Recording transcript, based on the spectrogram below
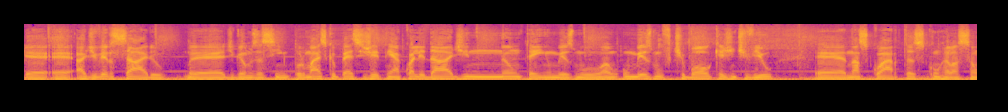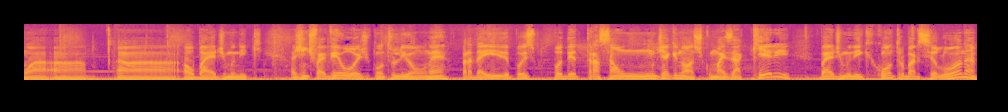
é, é, adversário, é, digamos assim, por mais que o PSG tenha qualidade, não tem o mesmo, o mesmo futebol que a gente viu é, nas quartas com relação a, a, a, ao Bayern de Munique. A gente vai ver hoje contra o Lyon, né? Para daí depois poder traçar um, um diagnóstico. Mas aquele Bayern de Munique contra o Barcelona,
